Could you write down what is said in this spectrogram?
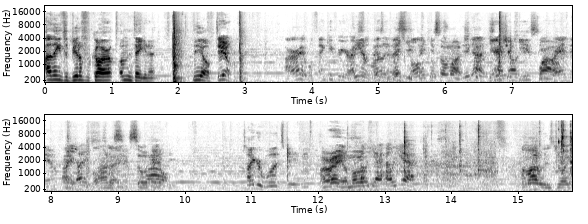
I think it's a beautiful car. I'm taking it. Deal. deal. All right. Well, thank you for your excellent business. Thank you, thank you so much. Yeah. Here's your keys. Wow. Brand new. I am Nice. honestly so Wow. happy. Tiger Woods, baby. All right, I'm Hell out. yeah. Hell yeah. I'm out of this joint.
